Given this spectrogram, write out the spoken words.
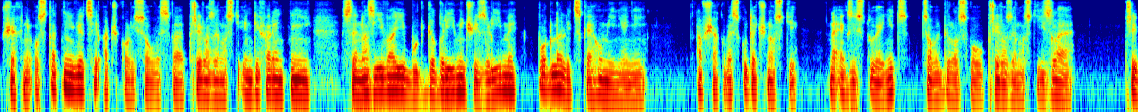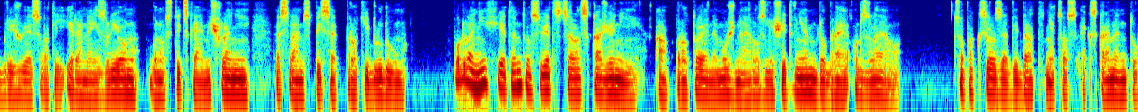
Všechny ostatní věci, ačkoliv jsou ve své přirozenosti indiferentní, se nazývají buď dobrými či zlými podle lidského mínění. Avšak ve skutečnosti neexistuje nic, co by bylo svou přirozeností zlé. Přibližuje svatý Irenej z Lyonu gnostické myšlení ve svém spise Proti bludům. Podle nich je tento svět zcela skažený a proto je nemožné rozlišit v něm dobré od zlého. Co pak si lze vybrat něco z exkrementu?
